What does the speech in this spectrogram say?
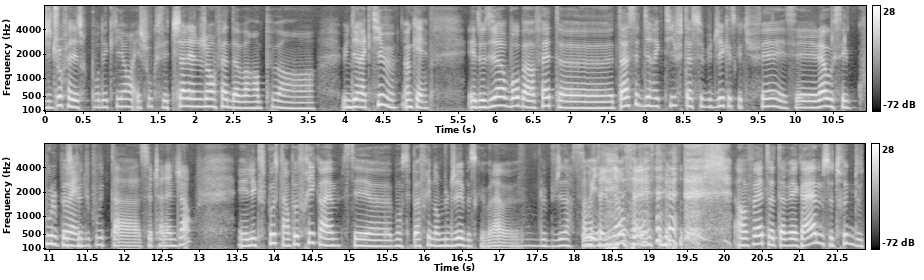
j'ai toujours fait des trucs pour des clients et je trouve que c'est challengeant en fait d'avoir un peu un- une directive OK. Et de dire bon bah en fait euh, t'as cette directive, t'as ce budget, qu'est-ce que tu fais? Et c'est là où c'est cool parce Ouais. que du coup t'as ce challenge là. Et l'expo c'était un peu free quand même. C'était euh, bon c'est pas free dans le budget parce que voilà euh, le budget ça Oui, restait le mien, ça en fait, t'avais quand même ce truc de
